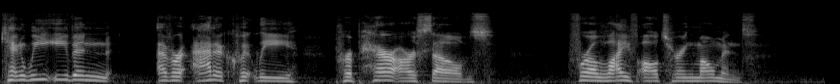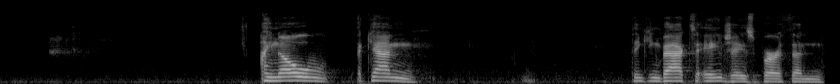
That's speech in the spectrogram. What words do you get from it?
Can we even ever adequately prepare ourselves for a life altering moment. I know, again, thinking back to AJ's birth, and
